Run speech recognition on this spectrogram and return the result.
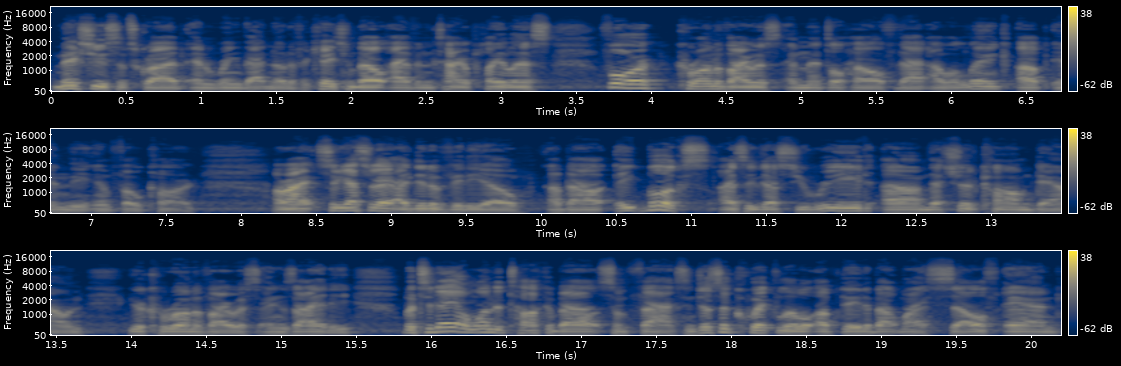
make sure you subscribe and ring that notification bell. I have an entire playlist for coronavirus and mental health that I will link up in the info card. All right, so yesterday I did a video about eight books I suggest you read um, that should calm down your coronavirus anxiety. But today I wanted to talk about some facts and just a quick little update about myself. And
